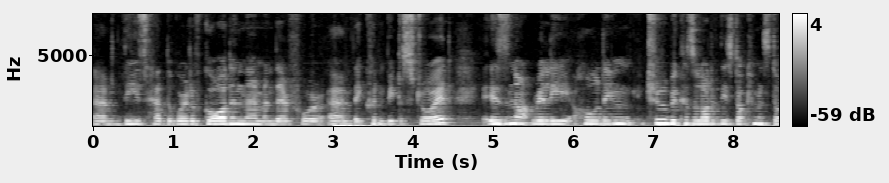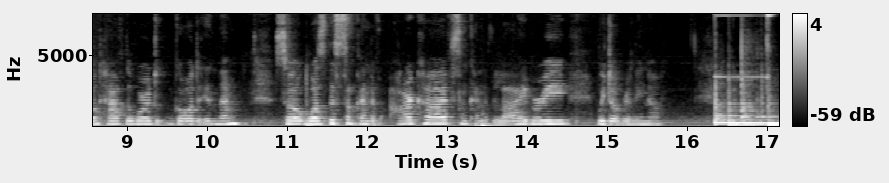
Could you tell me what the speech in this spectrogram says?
um, these had the word of God in them and therefore um, they couldn't be destroyed is not really holding true because a lot of these documents don't have the word God in them. So was this some kind of archive, some kind of library? We don't really know.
